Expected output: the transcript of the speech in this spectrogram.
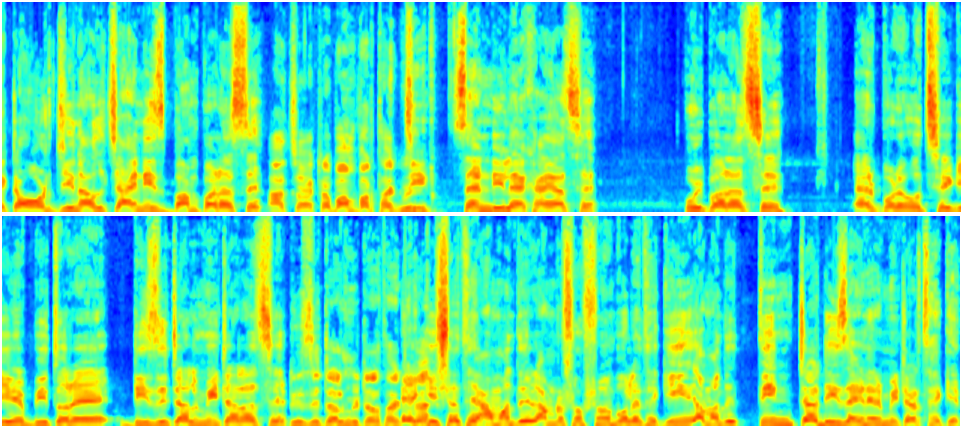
একটা অরিজিনাল চাইনিজ বাম্পার আছে। আচ্ছা একটা বাম্পার থাকবে। জি স্যান্ডি লেখায় আছে হুইপার আছে এরপরে হচ্ছে গিয়ে ভিতরে ডিজিটাল মিটার আছে। ডিজিটাল মিটার থাকবে? একই সাথে আমাদের আমরা সবসময় বলে থাকি আমাদের তিনটা ডিজাইনের মিটার থাকে।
